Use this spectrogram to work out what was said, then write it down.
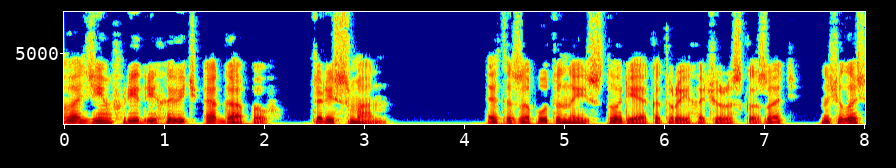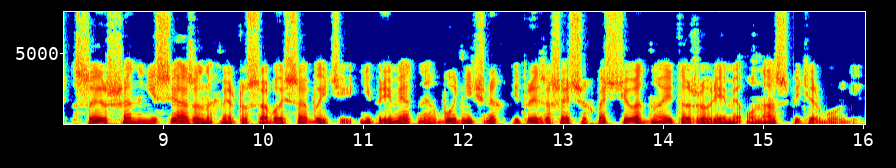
Вадим Фридрихович Агапов. Талисман. Эта запутанная история, о которой я хочу рассказать, началась с совершенно не связанных между собой событий, неприметных, будничных и произошедших почти в одно и то же время у нас в Петербурге.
